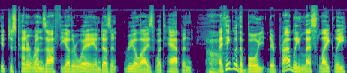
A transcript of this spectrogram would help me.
it just kind of runs off the other way and doesn't realize what's happened. Oh, I think with a bow, they're probably less likely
